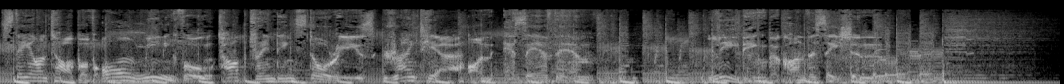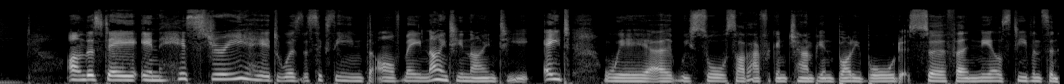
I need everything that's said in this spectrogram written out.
Stay on top of all meaningful, top trending stories right here on SAFM. Leading the conversation. On this day in history, it was the 16th of May 1998, where uh, we saw South African champion bodyboard surfer Neal Stephenson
